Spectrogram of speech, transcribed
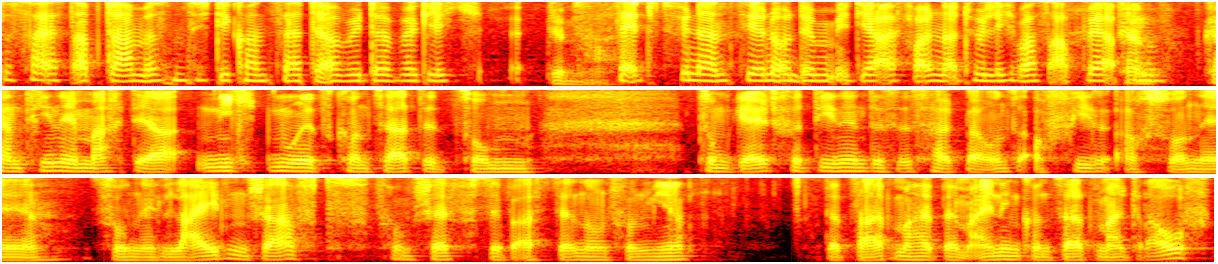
Das heißt, ab da müssen sich die Konzerte auch wieder wirklich genau. selbst finanzieren und im Idealfall natürlich was abwerfen. Kantine macht ja nicht nur jetzt Konzerte zum, zum Geld verdienen, das ist halt bei uns auch viel auch so eine, so eine Leidenschaft vom Chef Sebastian und von mir. Da zahlt man halt beim einen Konzert mal drauf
